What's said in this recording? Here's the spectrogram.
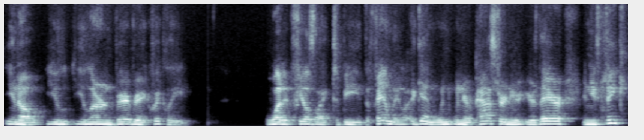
you know, you you learn very very quickly what it feels like to be the family. Again, when when you're a pastor and you're you're there and you think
